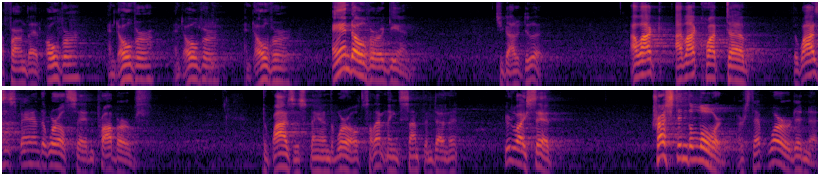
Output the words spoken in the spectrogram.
affirm that over and over and over and over and over again. But you got to do it. I like, I like what uh, the wisest man in the world said in Proverbs. The wisest man in the world. So that means something, doesn't it? Here's what he said Trust in the Lord. There's that word, isn't it?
